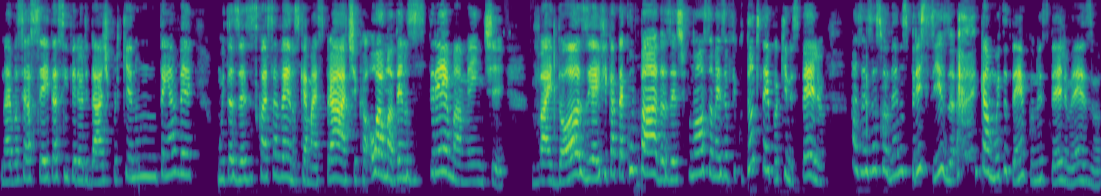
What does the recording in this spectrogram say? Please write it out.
né? Você aceita essa inferioridade porque não tem a ver muitas vezes com essa Vênus que é mais prática, ou é uma Vênus extremamente vaidosa e aí fica até culpada, às vezes, tipo, nossa, mas eu fico tanto tempo aqui no espelho. Às vezes a sua Vênus precisa ficar muito tempo no espelho mesmo,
